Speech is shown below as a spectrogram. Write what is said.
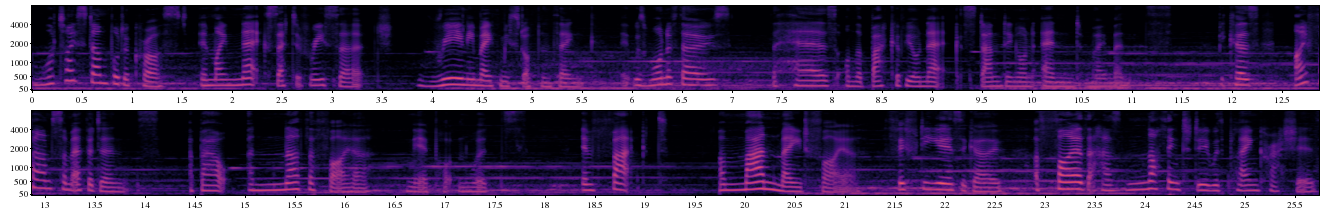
what I stumbled across in my next set of research really made me stop and think. It was one of those the hairs on the back of your neck standing on end moments. Because I found some evidence about another fire near Potton Woods. In fact, a man made fire 50 years ago, a fire that has nothing to do with plane crashes,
